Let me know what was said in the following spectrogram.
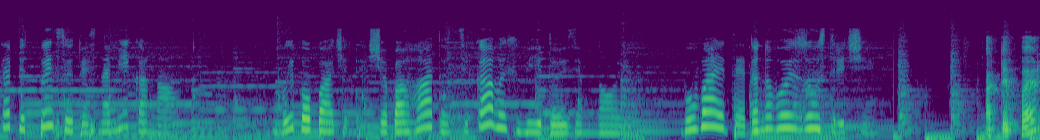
та підписуйтесь на мій канал. Ви побачите, що багато цікавих відео зі мною. Бувайте до нової зустрічі! А тепер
